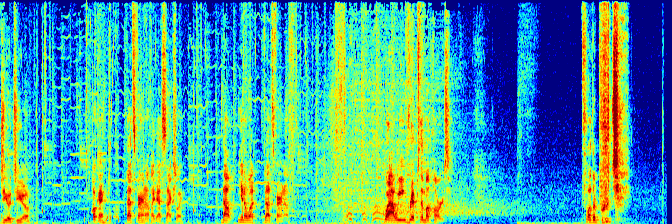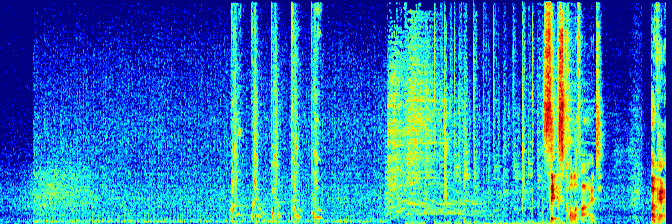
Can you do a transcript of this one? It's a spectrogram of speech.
Geo Geo. Okay, that's fair enough, I guess, actually. That, you know what? That's fair enough. Wow, we ripped them apart. Father Pucci. Six qualified. Okay.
